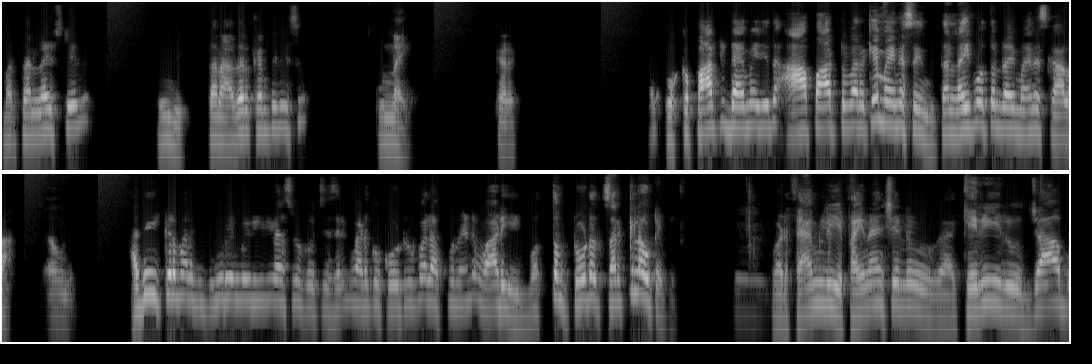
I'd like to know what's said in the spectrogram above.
మరి తన లైఫ్ స్టైల్ ఉంది. తన అదర్ కంపెనీస్ ఉన్నాయి. Correct. ఒక్క పార్ట్ డ్యామేజ్ అయితే ఆ పార్ట్ వరకే మైనస్ అయింది. తన లైఫ్ మొత్తం మైనస్ కాలా. అవును. అదే ఇక్కడ మనకి పూర్ మిడిల్ క్లాస్లోకి వచ్చేసరికి వాడికి ఒక కోటి రూపాయలు అప్పు ఉన్నాయంటే వాడి మొత్తం టోటల్ సర్కిల్ అవుట్ అయిపోతుంది. వాడి family financial career job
